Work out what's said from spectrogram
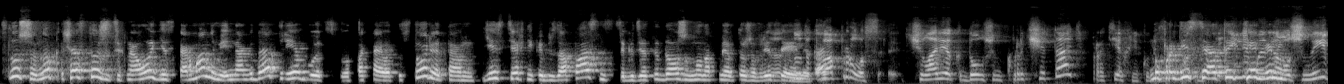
Слушай, ну сейчас тоже технологии с карманами. Иногда требуется вот такая вот история, там есть техника безопасности, где ты должен, ну, например, тоже в ритейле. Ну, так да? вопрос, человек должен прочитать про технику Ну, про десятый или кегель... мы должны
